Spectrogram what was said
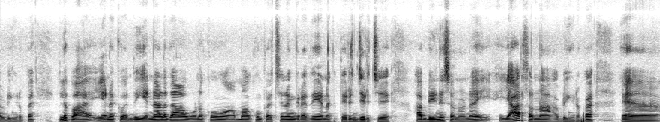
அப்படிங்கிறப்ப இல்லைப்பா எனக்கு வந்து என்னால் தான் உனக்கும் அம்மா அம்மாவுக்கும் பிரச்சனைங்கிறது எனக்கு தெரிஞ்சிருச்சு அப்படின்னு சொன்னோன்னே யார் சொன்னா? அப்படிங்கிறப்ப அஹ்,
